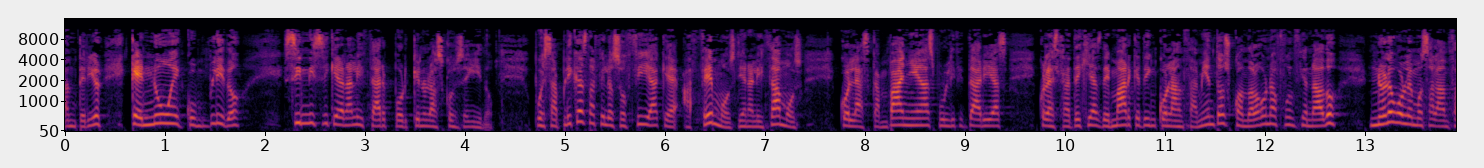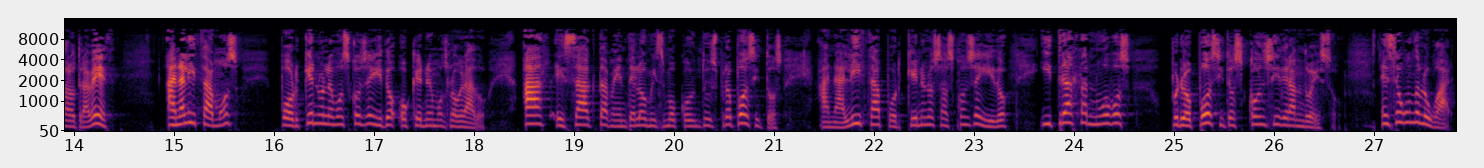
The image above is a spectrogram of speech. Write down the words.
anterior que no he cumplido sin ni siquiera analizar por qué no lo has conseguido. Pues aplica esta filosofía que hacemos y analizamos con las campañas publicitarias, con las estrategias de marketing, con lanzamientos. Cuando algo no ha funcionado, no lo volvemos a lanzar otra vez. Analizamos por qué no lo hemos conseguido o qué no hemos logrado. Haz exactamente lo mismo con tus propósitos. Analiza por qué no los has conseguido y traza nuevos propósitos considerando eso. En segundo lugar,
